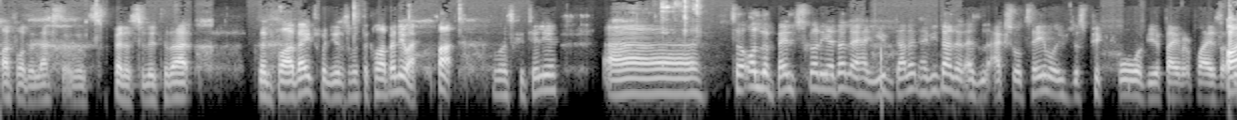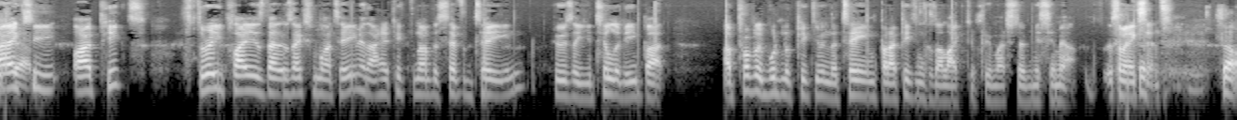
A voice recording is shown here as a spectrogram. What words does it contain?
I thought Elastic was better suited to that than five eight when he was with the club. Anyway, but let's continue. Uh, so on the bench, Scotty, I don't know how you've done it. Have you done it as an actual team, or you've just picked four of your favourite players? I missed out? actually I picked three players that was actually my team, and I had picked the number seventeen, who's a utility, but I probably wouldn't have picked him in the team, but I picked him because I liked him too much to miss him out. Does that make sense? So,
